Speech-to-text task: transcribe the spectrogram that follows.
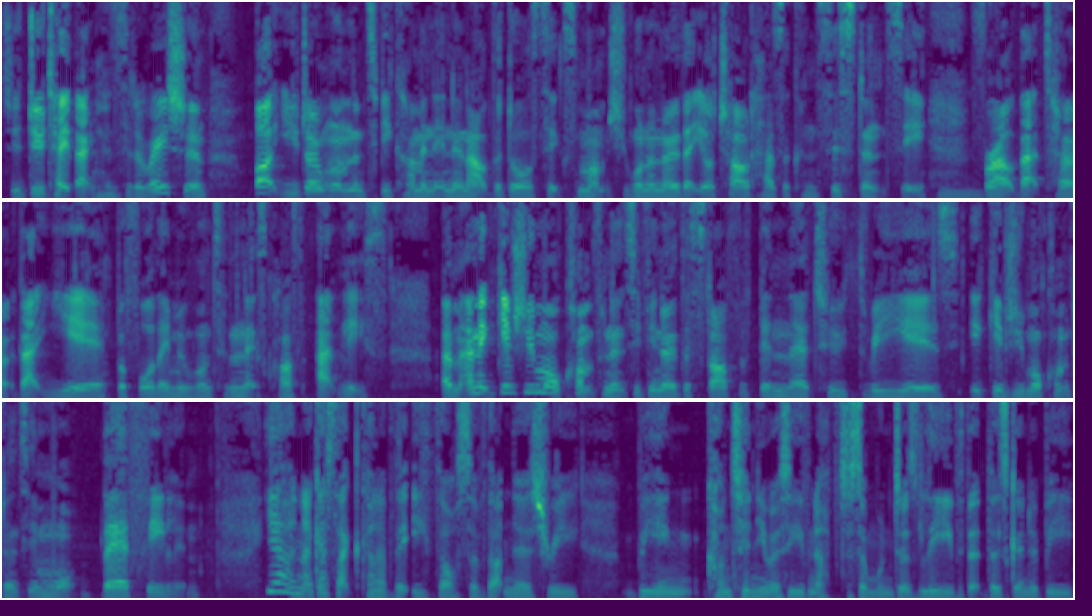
So do take that in consideration. But you don't want them to be coming in and out the door six months. You want to know that your child has a consistency mm. throughout that ter- that year before they move on to the next class, at least. Um, and it gives you more confidence if you know the staff have been there two, three years. It gives you more confidence in what they're feeling. Yeah, and I guess that kind of the ethos of that nursery being continuous even after someone does leave, that there's going to be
